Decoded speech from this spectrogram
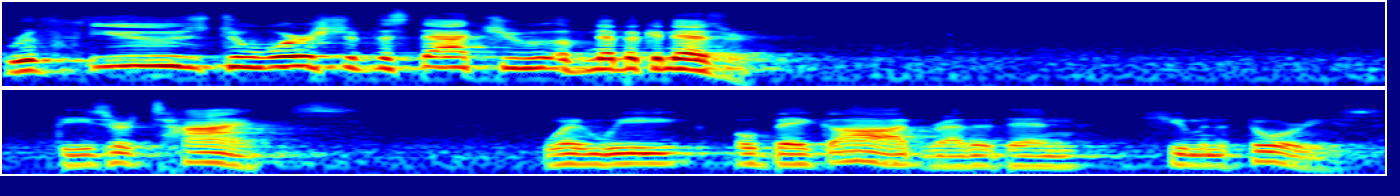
refused to worship the statue of Nebuchadnezzar. These are times when we obey God rather than human authorities.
